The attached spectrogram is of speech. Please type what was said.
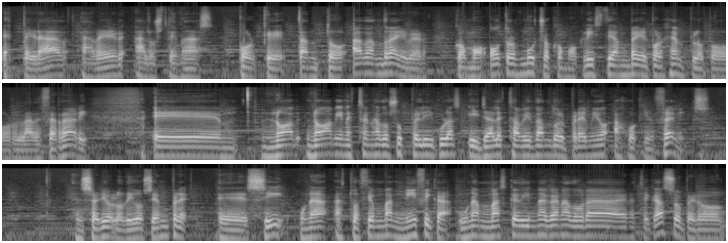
esperad a ver a los demás, porque tanto Adam Driver como otros muchos, como Christian Bale, por ejemplo, por la de Ferrari, eh, no, no habían estrenado sus películas y ya le estabais dando el premio a Joaquín Phoenix. En serio, lo digo siempre, eh, sí, una actuación magnífica, una más que digna ganadora en este caso, pero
